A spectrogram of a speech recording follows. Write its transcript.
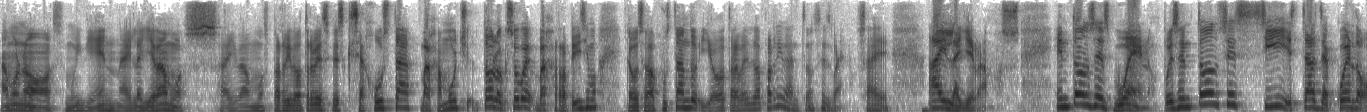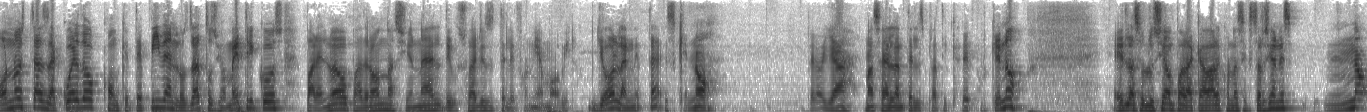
Vámonos, muy bien, ahí la llevamos. Ahí vamos para arriba otra vez. Ves que se ajusta, baja mucho, todo lo que sube baja rapidísimo, luego se va ajustando y otra vez va para arriba. Entonces, bueno, pues ahí, la llevamos. Entonces, bueno, pues entonces, si estás de acuerdo o no estás de acuerdo con que te pidan los datos biométricos para el nuevo padrón nacional de usuarios de telefonía móvil. Yo, la neta, es que no. Pero ya, más adelante les platicaré por qué no. ¿Es la solución para acabar con las extorsiones? No,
